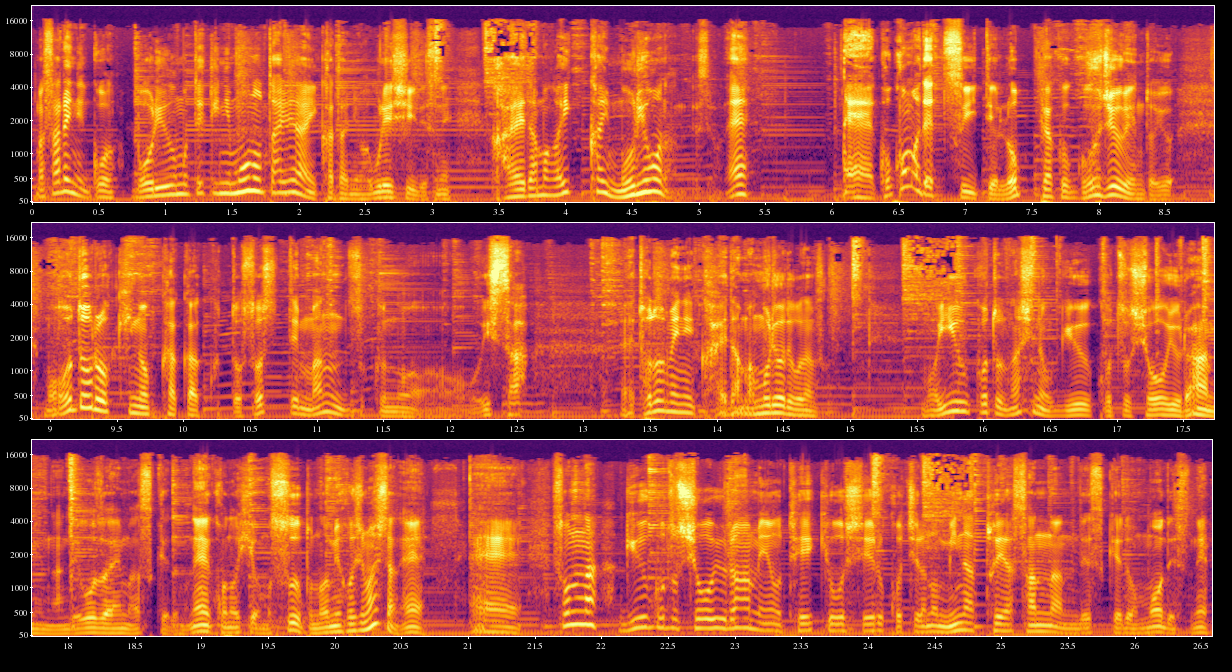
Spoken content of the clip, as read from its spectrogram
まあ、さらにこうボリューム的に物足りない方には嬉しいですね。替え玉が1回無料なんですよね。えー、ここまでついて650円というもう驚きの価格とそして満足の美味しさとど、めに替え玉無料でございますもう言うことなしの牛骨醤油ラーメンなんでございますけどね、この日はもうスープ飲み干しましたね。えー、そんな牛骨醤油ラーメンを提供しているこちらの港屋さんなんですけどもですね、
